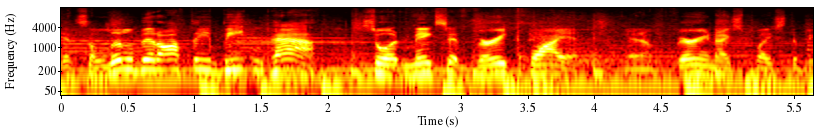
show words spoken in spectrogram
It's a little bit off the beaten path, so it makes it very quiet and a very nice place to be.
